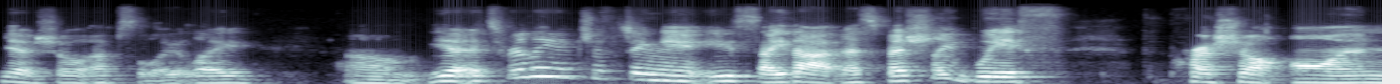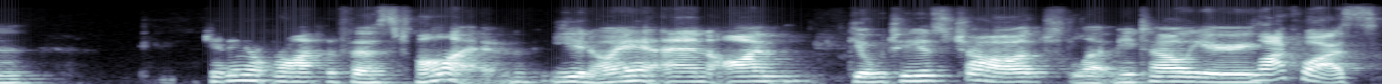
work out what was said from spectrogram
Yeah, sure, absolutely. Um, yeah, it's really interesting you, you say that, especially with pressure on getting it right the first time, you know, and I'm guilty as charged, let me tell you, Likewise.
